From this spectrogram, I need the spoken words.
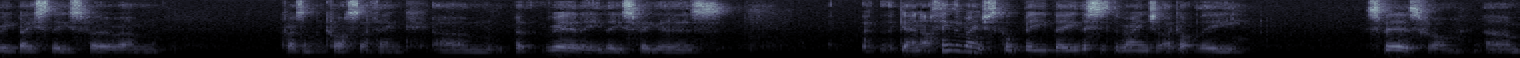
rebased these for um, crescent and cross, I think. Um, but really, these figures, again, I think the range is called BB. This is the range that I got the spears from. Um,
